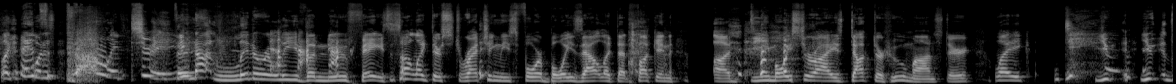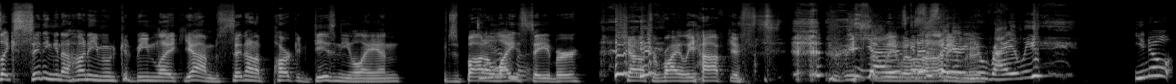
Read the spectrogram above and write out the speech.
Like, what is. poetry? They're not literally the new face. It's not like they're stretching these four boys out like that fucking uh demoisturized Doctor Who monster. Like You you it's like sitting in a honeymoon could mean like, yeah, I'm sitting on a park in Disneyland. I just bought a lightsaber. Shout out to Riley Hopkins. recently yeah, I was went gonna on a say, are you. Riley? You know,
